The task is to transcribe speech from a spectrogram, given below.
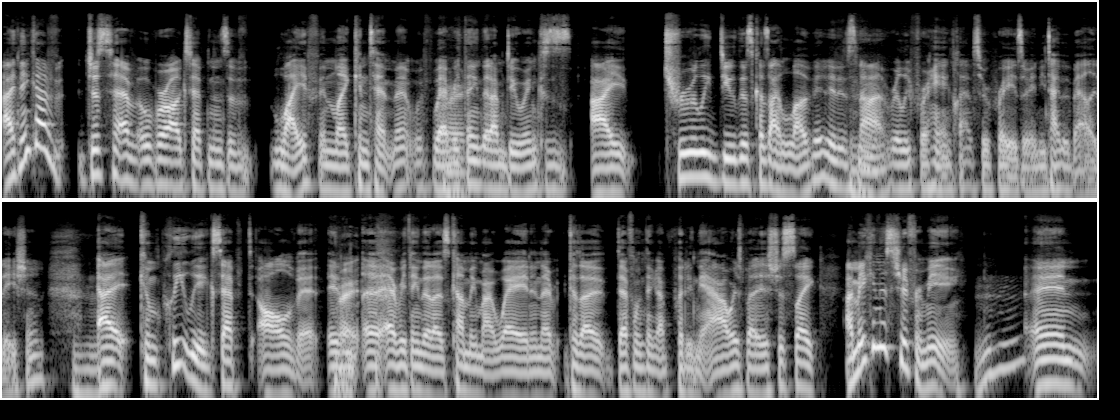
I think I've just have overall acceptance of life and like contentment with everything right. that I'm doing because I truly do this because I love it. It is mm-hmm. not really for hand claps or praise or any type of validation. Mm-hmm. I completely accept all of it and right. uh, everything that is coming my way, and because I definitely think I've put in the hours. But it's just like I'm making this shit for me, mm-hmm. and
